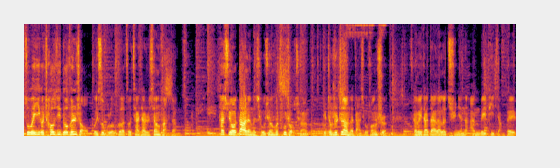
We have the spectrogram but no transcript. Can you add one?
作为一个超级得分手，威斯布鲁克则恰恰是相反的。他需要大量的球权和出手权，也正是这样的打球方式，才为他带来了去年的 MVP 奖杯。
